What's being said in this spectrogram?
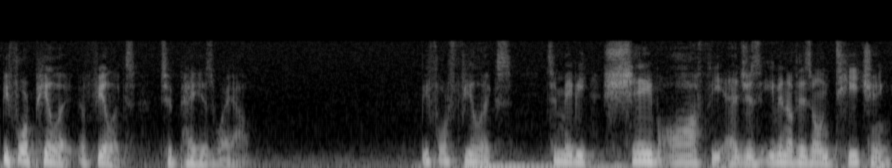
before uh, Felix to pay his way out. Before Felix to maybe shave off the edges even of his own teaching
